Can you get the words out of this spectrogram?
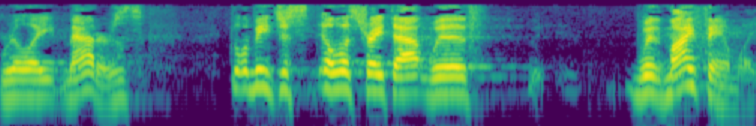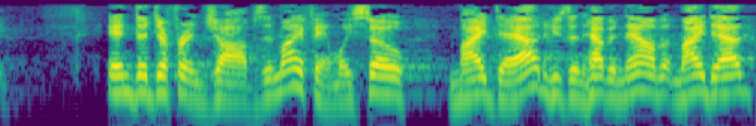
really matters. Let me just illustrate that with, with my family and the different jobs in my family. So my dad, who's in heaven now, but my dad,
